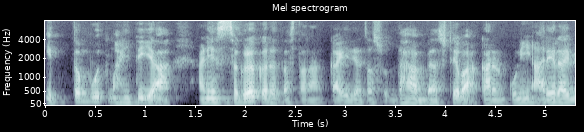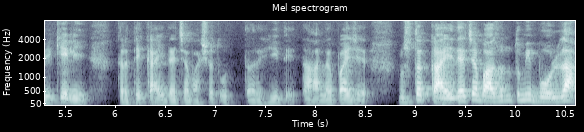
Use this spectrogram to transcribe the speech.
इत्तंभूत माहिती घ्या आणि हे सगळं करत असताना कायद्याचा सुद्धा अभ्यास ठेवा. कारण कुणी आरेरावी केली तर ते कायद्याच्या भाषेत उत्तरही देता आलं पाहिजे. नुसतं कायद्याच्या बाजूने तुम्ही बोलला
